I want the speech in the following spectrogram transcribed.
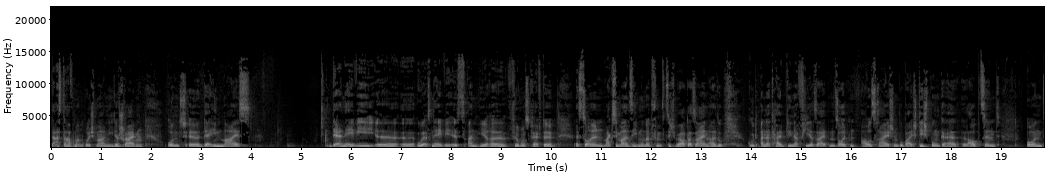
das darf man ruhig mal niederschreiben. Und äh, der Hinweis, der Navy, äh, äh US Navy ist an ihre Führungskräfte. Es sollen maximal 750 Wörter sein, also gut anderthalb DIN A4 Seiten sollten ausreichen, wobei Stichpunkte erlaubt sind und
